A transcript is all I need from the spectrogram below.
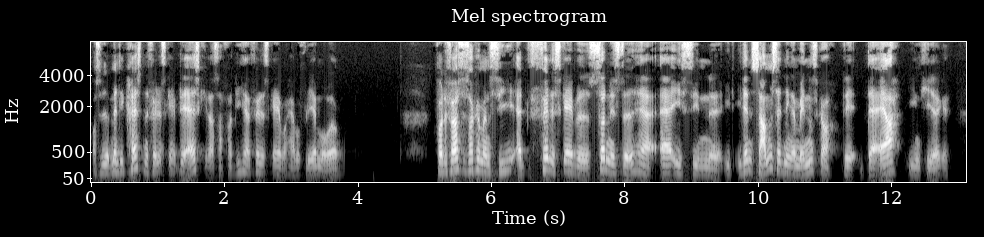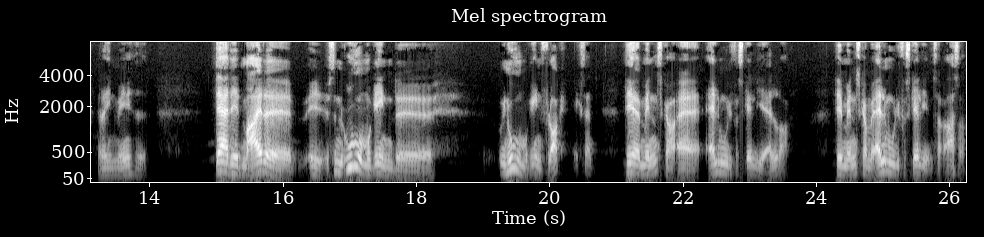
og så videre. Men det kristne fællesskab, det adskiller sig fra de her fællesskaber her på flere måder. For det første så kan man sige, at fællesskabet sådan et sted her er i, sin, øh, i, i den sammensætning af mennesker, det, der er i en kirke eller i en menighed. Der er det et meget øh, sådan uhomogent, øh, en uhomogen flok, ikke sandt? Det er mennesker af alle mulige forskellige aldre. Det er mennesker med alle mulige forskellige interesser.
